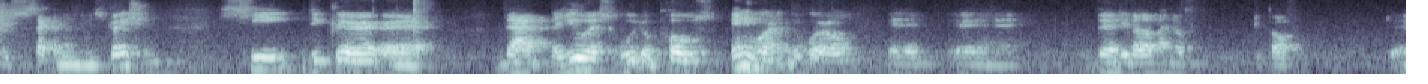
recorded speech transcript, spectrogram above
his second administration, he declared uh, that the U.S. would oppose anywhere in the world uh, uh, the development of, of uh,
